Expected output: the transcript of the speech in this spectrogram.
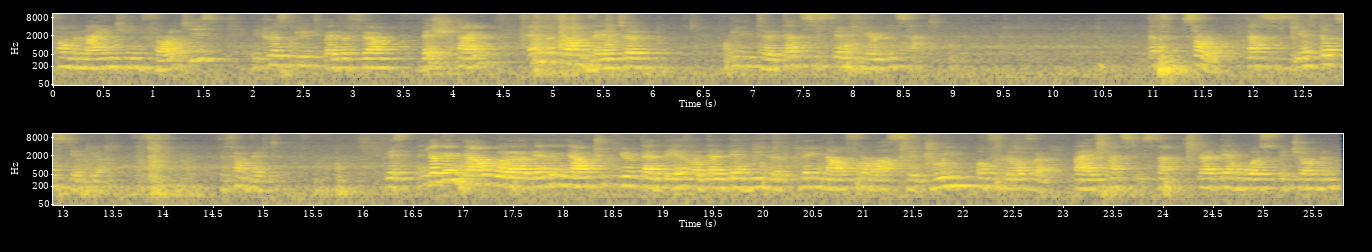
from the 1930s. It was built by the firm Bechstein, and the firm Welte built uh, that system here inside. That's, sorry, that's, yes, that system here. The firm Welte. Yes, and we're going now, uh, we're going now to hear D'Albert, uh, D'Albert will uh, play now for us uh, Dream of Love by Francis. Huh? D'Albert was a German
